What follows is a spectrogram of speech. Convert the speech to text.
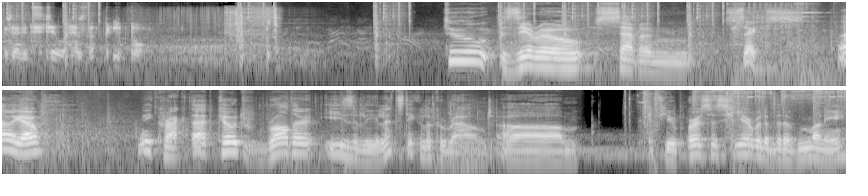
is that it still has the people. 2076. There we go. We cracked that code rather easily. Let's take a look around. Um, a few purses here with a bit of money.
